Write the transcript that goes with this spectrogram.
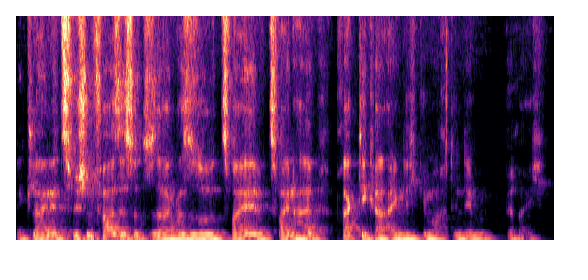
eine kleine Zwischenphase sozusagen, also so zwei zweieinhalb Praktika eigentlich gemacht in dem Bereich.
